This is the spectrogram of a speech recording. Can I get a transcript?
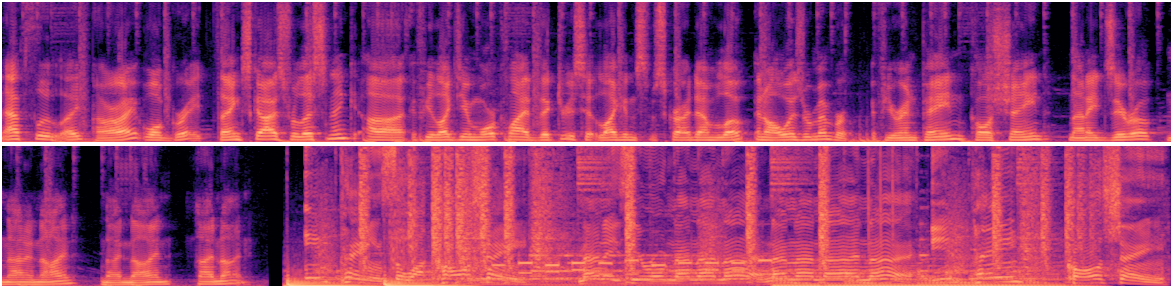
Absolutely. All right. Well, great. Thanks, guys, for listening. Uh, if you'd like to hear more client victories, hit like and subscribe down below. And always remember, if you're in pain, call Shane 980 999 9999. In pain, so I call Shane. 980-999-9999. In pain, call Shane.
